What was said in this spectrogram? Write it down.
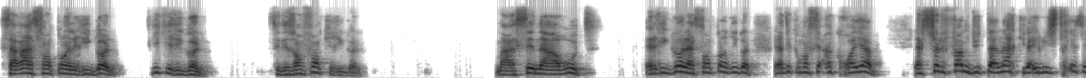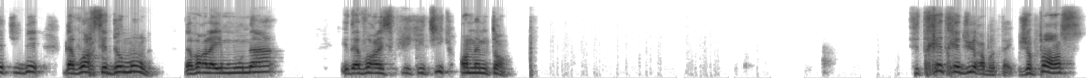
Sarah à 100 ans, elle rigole. Qui qui rigole? C'est des enfants qui rigolent. Maasé Naharut, elle rigole à 100 ans, elle rigole. Regardez comment c'est incroyable. La seule femme du Tanar qui va illustrer cette idée d'avoir ces deux mondes, d'avoir la Emouna et d'avoir l'esprit critique en même temps. C'est très très dur à Botaï. Je pense,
